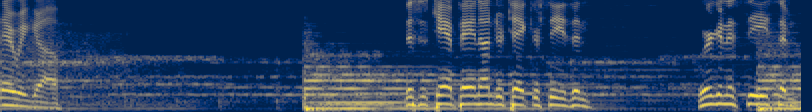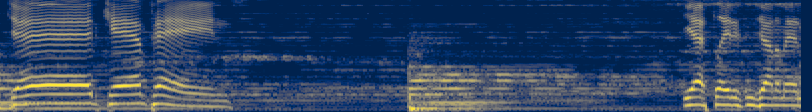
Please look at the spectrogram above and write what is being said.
There we go. This is campaign Undertaker season. We're going to see some dead campaigns. Yes, ladies and gentlemen,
